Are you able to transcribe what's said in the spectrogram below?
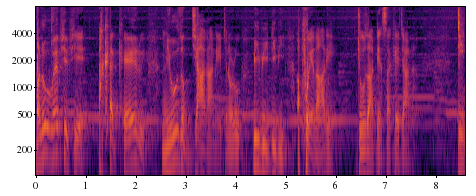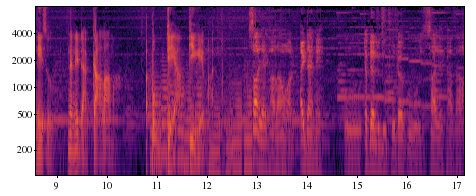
ဘလို့ပဲဖြစ်ဖြစ် အခက်ခဲတွေမျိုးစုံကြားကနေကျွန်တော်တို့ PPTV အဖွဲ့သားတွေစူးစမ်းတင်ဆက်ခဲ့ကြတာဒီနေ့ဆိုနှစ်နှစ်တာကာလမှာအပုတ်တရာပြည့်ခဲ့ပါပြီစရိုက်ခါသားကအဲ့တိုင်းပဲဟိုတက်ပြက်လူလူဖိုတက်ကူစရိုက်ခါသား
